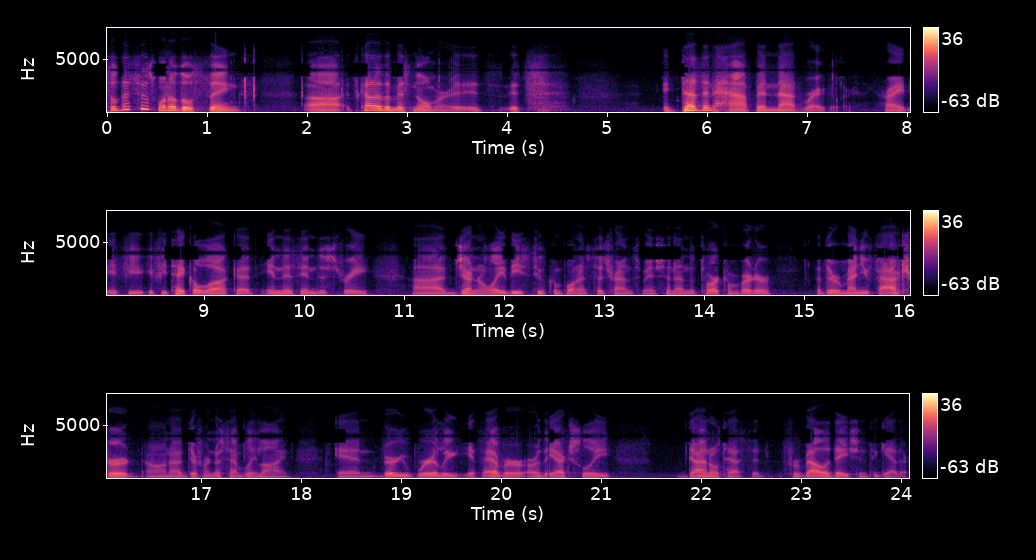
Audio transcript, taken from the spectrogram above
So this is one of those things. Uh, it's kind of the misnomer. It's it's it doesn't happen that regularly, right? If you if you take a look at in this industry, uh, generally these two components, the transmission and the torque converter, they're manufactured on a different assembly line, and very rarely, if ever, are they actually dyno tested for validation together,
